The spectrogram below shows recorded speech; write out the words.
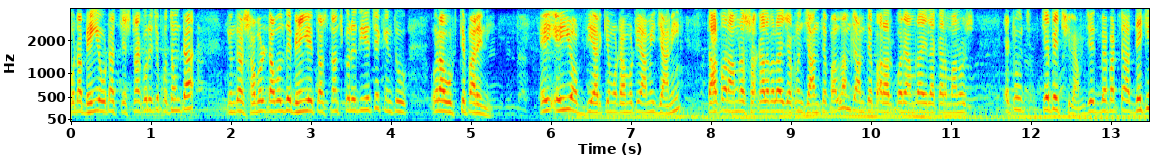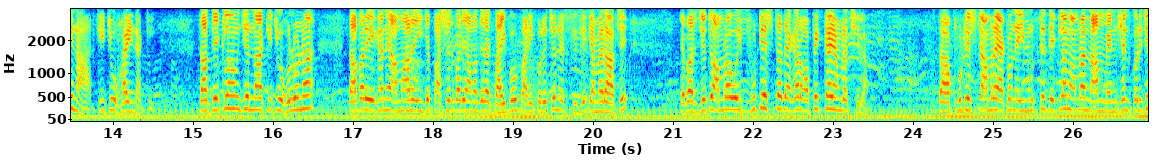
ওটা ভেঙে ওঠার চেষ্টা করেছে প্রথমটা, কিন্তু আর সাবল টাবল দিয়ে ভেঙে তছনছ করে দিয়েছে, কিন্তু ওরা উঠতে পারেনি। এই এই অবধি আর কি মোটামুটি আমি জানি। তারপর আমরা সকালবেলায় যখন জানতে পারলাম, জানতে পারার পরে আমরা এলাকার মানুষ একটু চেপেছিলাম যে ব্যাপারটা দেখি না, কিছু হয় নাকি। তা দেখলাম যে না, কিছু হলো না। তারপরে এখানে আমার এই যে পাশের বাড়ি, আমাদের এক ভাইপো বাড়ি করেছেন, এর সিসি ক্যামেরা আছে। এবার যেহেতু আমরা ওই ফুটেজটা দেখার অপেক্ষায় আমরা ছিলাম, তা ফুটেজটা আমরা এখন এই মুহূর্তে দেখলাম। আমরা নাম মেনশন করেছি,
